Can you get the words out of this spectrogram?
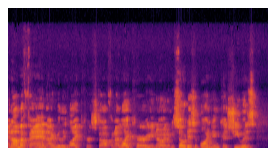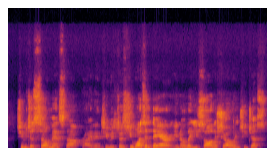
and I'm a fan. I really like her stuff, and I like her, you know. And it was so disappointing because she was she was just so messed up, right? And she was just she wasn't there, you know. Like you saw the show, and she just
